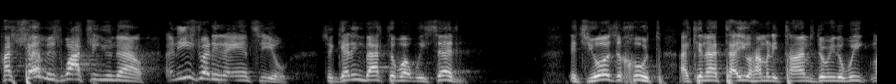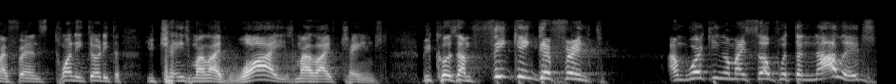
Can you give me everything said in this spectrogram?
Hashem is watching you now, and He's ready to answer you. So getting back to what we said, It's your zechut. I cannot tell you how many times during the week, my friends, 20, 30, you changed my life. Why is my life changed? Because I'm thinking different. I'm working on myself with the knowledge,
